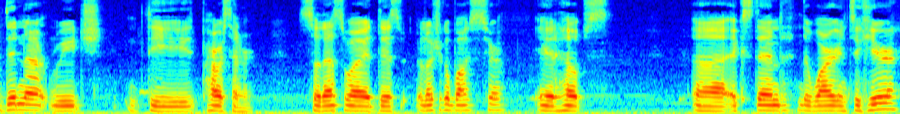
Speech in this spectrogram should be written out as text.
did not reach the power center. So that's why this electrical box is here. It helps uh, extend the wire into here.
